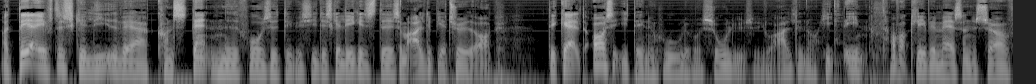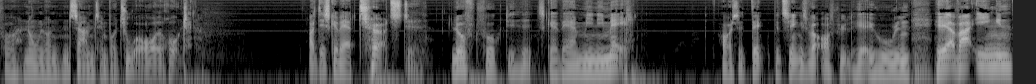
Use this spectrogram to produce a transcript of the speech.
Og derefter skal livet være konstant nedfrosset, det vil sige, det skal ligge et sted, som aldrig bliver tøet op. Det galt også i denne hule, hvor sollyset jo aldrig når helt ind, og hvor klippemasserne sørger for nogenlunde den samme temperatur året rundt. Og det skal være et tørt sted. Luftfugtigheden skal være minimal. Også den betingelse var opfyldt her i hulen. Her var ingen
